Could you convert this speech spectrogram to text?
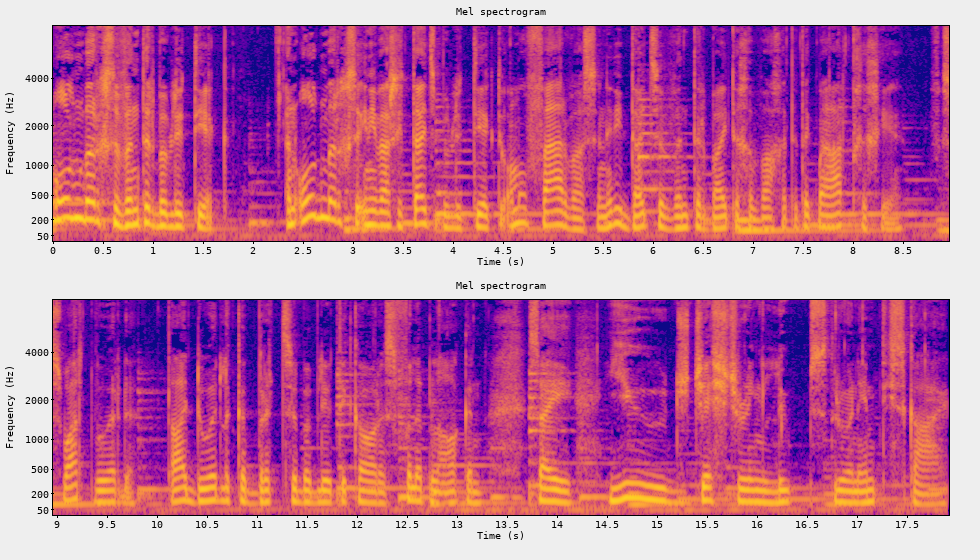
In Oldenburg se winterbiblioteek. In Oldenburg se universiteitsbiblioteek toe almal ver was en net die Duitse winter buite gewag het, het ek my hart gegee vir swart woorde. Daai dodelike Britse bibliotekaris Philip Larkin, sy huge gesturing loops through an empty sky.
